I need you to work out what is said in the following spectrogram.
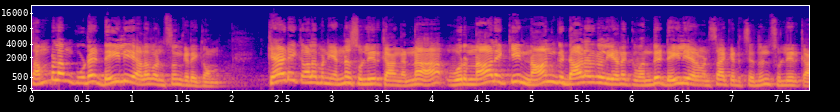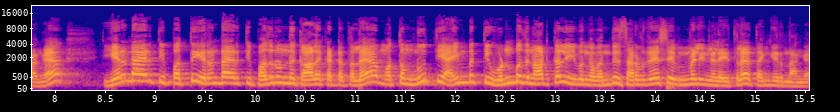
சம்பளம் கூட டெய்லி அலவன்ஸும் கிடைக்கும். கேடை காலமன் என்ன சொல்லியிருக்காங்கன்னா ஒரு நாளைக்கு நான்கு டாலர்கள் எனக்கு வந்து டெய்லி அலவன்ஸாக கிடைச்சதுன்னு சொல்லியிருக்காங்க. இரண்டாயிரத்தி பத்து இரண்டாயிரத்தி பதினொன்று காலகட்டத்தில் மொத்தம் நூற்றி ஐம்பத்தி ஒன்பது நாட்கள் இவங்க வந்து சர்வதேச விண்வெளி நிலையத்தில் தங்கியிருந்தாங்க.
